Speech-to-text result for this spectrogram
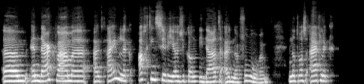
Ehm, en daar kwamen uiteindelijk 18 serieuze kandidaten uit naar voren. En dat was eigenlijk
